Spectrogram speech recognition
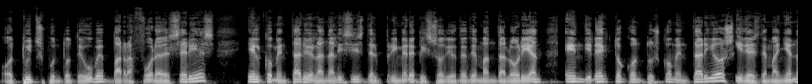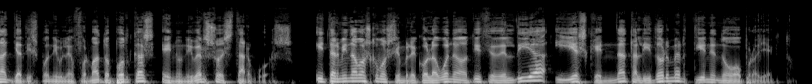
o twitch.tv barra fuera de series el comentario y el análisis del primer episodio de The Mandalorian en directo con tus comentarios y desde mañana ya disponible en formato podcast en Universo Star Wars. Y terminamos como siempre con la buena noticia del día y es que Natalie Dormer tiene nuevo proyecto.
